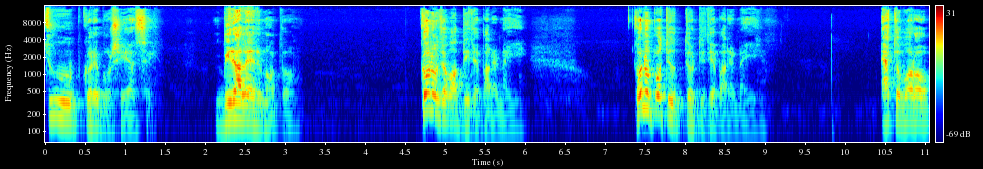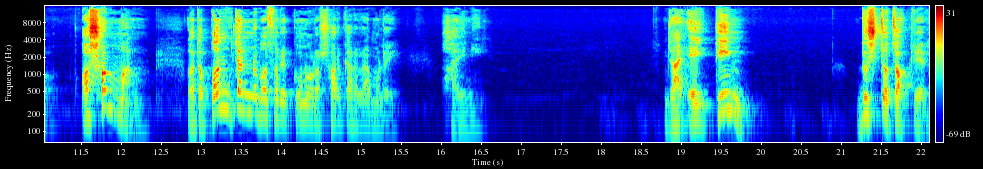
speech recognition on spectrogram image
চুপ করে বসে আছে, বিড়ালের মতো। কোনো জবাব দিতে পারে নাই, কোনো প্রতি উত্তর দিতে পারে নাই। এত বড় অসম্মান গত পঞ্চান্ন বছরে কোনো সরকারের আমলে হয়নি। যা এই তিন দুষ্ট চক্রের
